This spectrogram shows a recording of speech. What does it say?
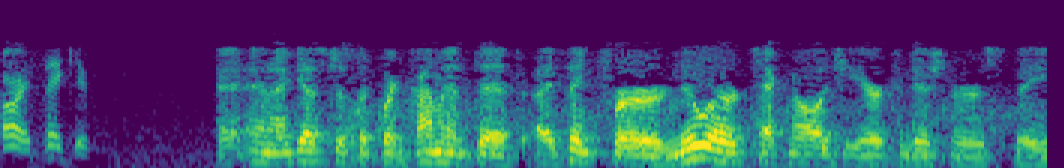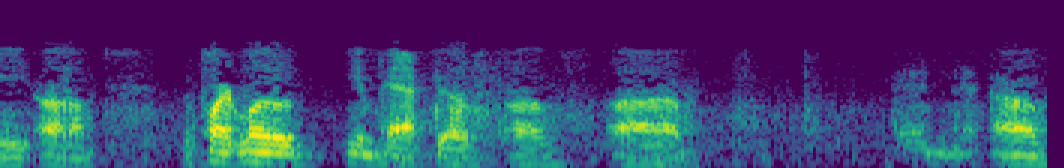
All right, thank you. And and I guess just a quick comment that I think for newer technology air conditioners, the um, the part load impact of of uh, of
